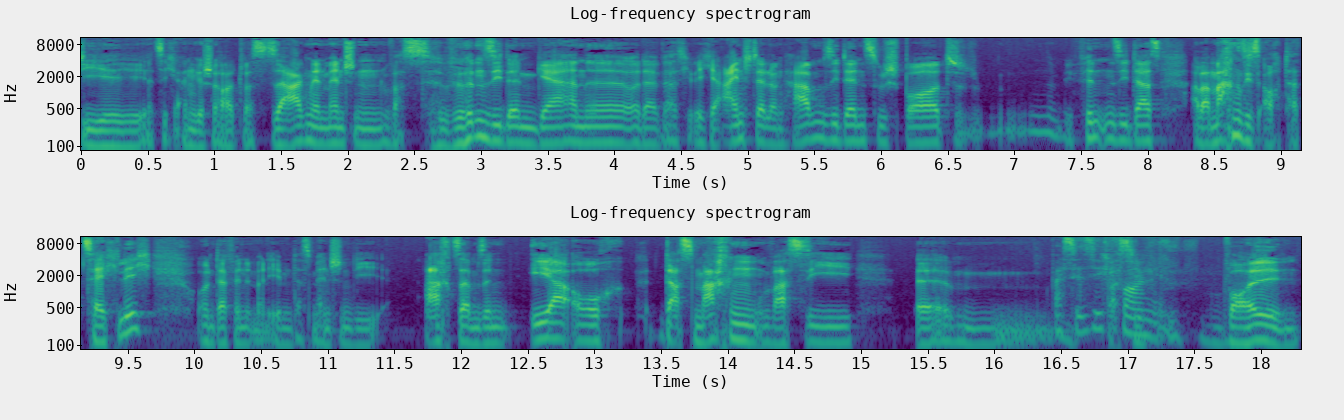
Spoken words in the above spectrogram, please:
die hat sich angeschaut, was sagen denn Menschen, was würden sie denn gerne oder welche Einstellung haben sie denn zu Sport, wie finden sie das, aber machen sie es auch tatsächlich? Und da findet man eben, dass Menschen, die achtsam sind, eher auch das machen, was sie ähm, was sie sich was vornehmen sie wollen.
